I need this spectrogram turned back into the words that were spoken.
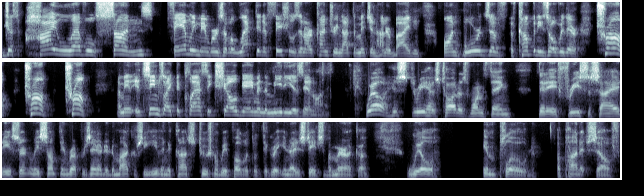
just high level sons family members of elected officials in our country, not to mention Hunter Biden, on boards of, of companies over there. Trump, Trump, Trump. I mean, it seems like the classic shell game, and the media's in on it. Well, history has taught us one thing that a free society, certainly something represented a democracy, even a constitutional republic like the great United States of America, will implode upon itself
